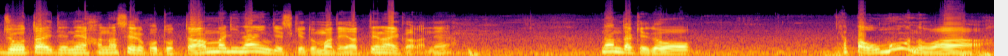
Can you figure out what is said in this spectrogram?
状態でね話せることってあんまりないんですけどまだやってないからね。なんだけどやっぱ思うのは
